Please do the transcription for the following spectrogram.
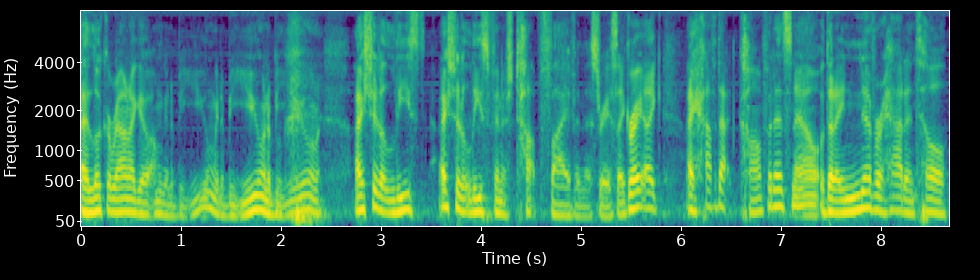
I look around, I go, I'm going to beat you, I'm going to beat you, I'm going to beat you. I should at least I should at least finish top five in this race. Like right, like I have that confidence now that I never had until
